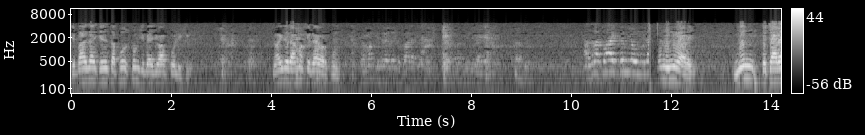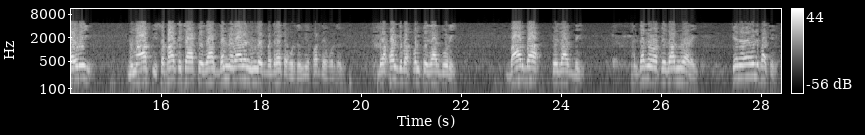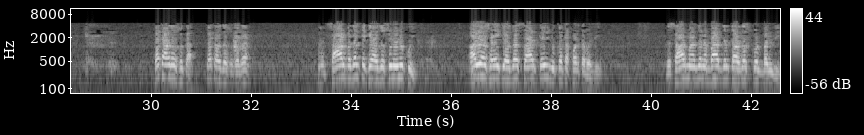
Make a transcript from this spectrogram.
چې بازا کې تاسو کوم چې به جواب کولی شي. نو ایله د مخ ځای ورکوم. نن کچاراوڑی نماف کی سبا کچا پیزار دن نراڑا ننگ بدرا تا خوردو دی خور تا خوردو دی بے خور کے بخفل پیزار گوڑی بار با پیزار دی دن نوا پیزار نراڑی کہ نوے اولی پاسی کتا او دا سکا کتا او دا سکا دا سال بدل تکے او دا سنے نو کوئی آیا سڑے کی اودس سار کئی نکتا خورتا بزی؟ د سار مازن بعد دلتا اودس کول بندی.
